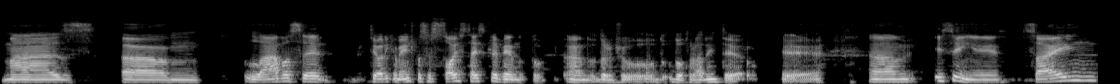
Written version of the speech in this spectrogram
Mas um, lá você, teoricamente, você só está escrevendo durante o doutorado inteiro. E, um, e sim, e saem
